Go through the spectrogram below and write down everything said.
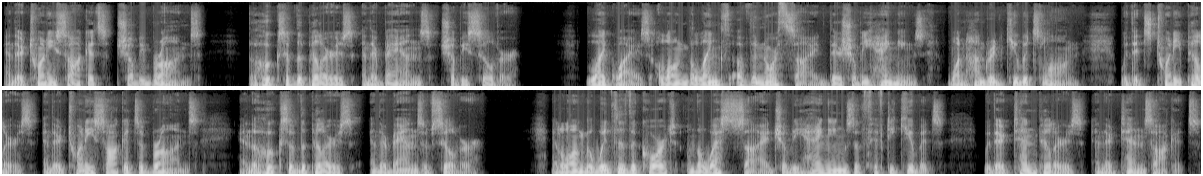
and their twenty sockets shall be bronze. The hooks of the pillars and their bands shall be silver. Likewise, along the length of the north side there shall be hangings one hundred cubits long, with its twenty pillars and their twenty sockets of bronze, and the hooks of the pillars and their bands of silver. And along the width of the court on the west side shall be hangings of fifty cubits, with their ten pillars and their ten sockets.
